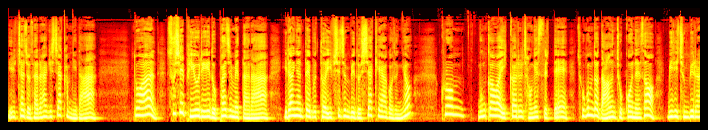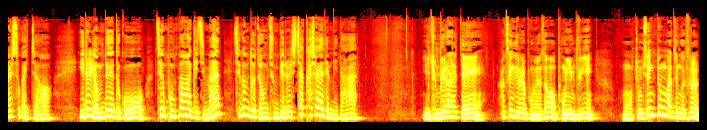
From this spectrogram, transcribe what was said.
1차 조사를 하기 시작합니다. 또한 수시 비율이 높아짐에 따라 1학년 때부터 입시 준비도 시작해야 하거든요. 그럼 문과와 이과를 정했을 때 조금 더 나은 조건에서 미리 준비를 할 수가 있죠. 이를 염두에 두고 지금 봄방학이지만 지금도 좀 준비를 시작하셔야 됩니다. 이 준비를 할 때 학생들을 보면서 부모님들이 어, 좀 생뚱맞은 것을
